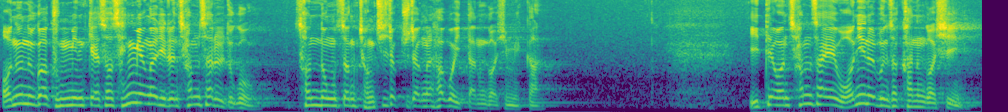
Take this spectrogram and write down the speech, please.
어느 누가 국민께서 생명을 잃은 참사를 두고 선동성 정치적 주장을 하고 있다는 것입니까? 이태원 참사의 원인을 분석하는 것이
